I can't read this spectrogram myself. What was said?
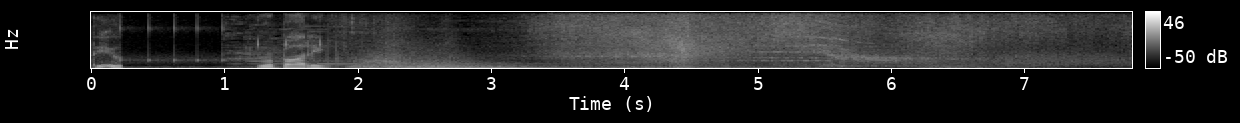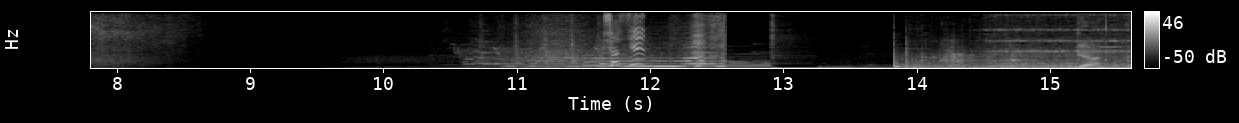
The Your body. 小心 Got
